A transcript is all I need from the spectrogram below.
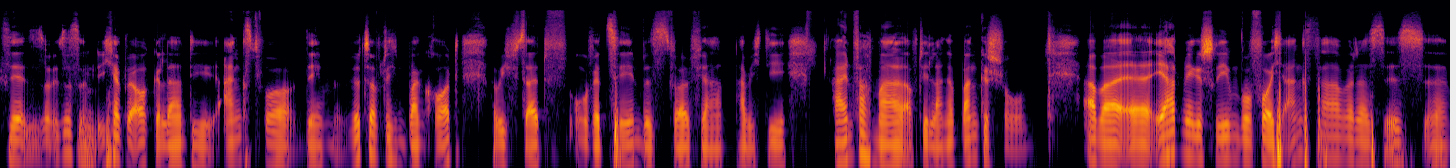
Sehr, so ist es. Und ich habe ja auch gelernt, die Angst vor dem wirtschaftlichen Bankrott habe ich seit ungefähr zehn bis zwölf Jahren, habe ich die einfach mal auf die lange Bank geschoben. Aber äh, er hat mir geschrieben, wovor ich Angst habe, das ist ähm,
